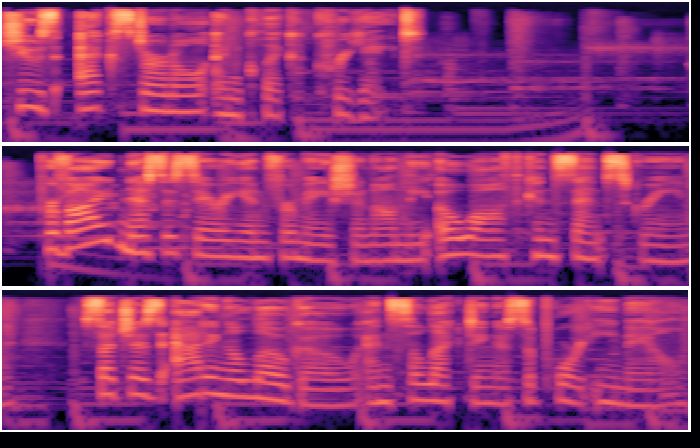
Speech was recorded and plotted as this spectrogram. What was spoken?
Choose External and click Create. Provide necessary information on the OAuth consent screen such as adding a logo and selecting a support email.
